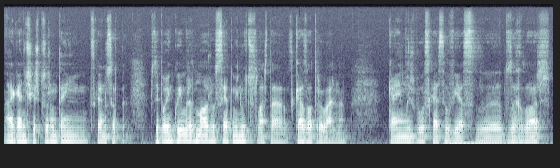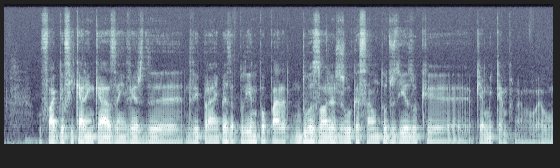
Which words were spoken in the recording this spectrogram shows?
há ganhos que as pessoas não têm, se calhar, no seu- Por exemplo, eu em Coimbra demoro 7 minutos, lá está, de casa ao trabalho, não é? Cá em Lisboa, se calhar, se eu viesse de- dos arredores, o facto de eu ficar em casa em vez de, de vir para a empresa podia-me poupar duas horas de deslocação todos os dias, o que, o que é muito tempo, não é? O, é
